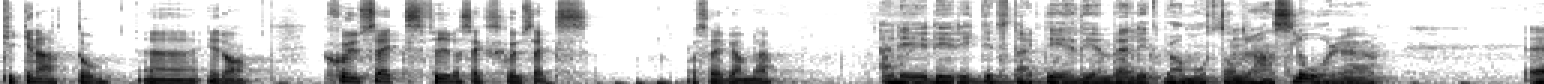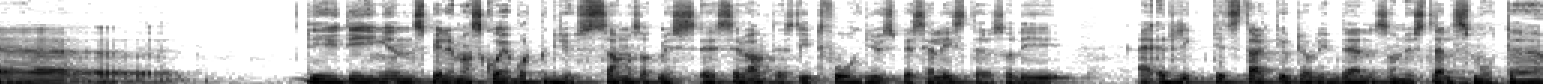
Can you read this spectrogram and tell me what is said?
Kikinato idag. 7-6, 4-6, 7-6. Vad säger vi om det? Ja, det, är, det är riktigt starkt. Det är, det är en väldigt bra motståndare han slår. Eh, det, är, det är ingen spelare man skojar bort på grus. Samma sak med eh, Cervantes. Det är två grusspecialister. Så det är eh, riktigt starkt gjort av Lindell som nu ställs mot eh,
